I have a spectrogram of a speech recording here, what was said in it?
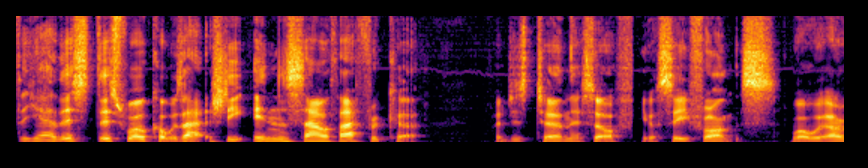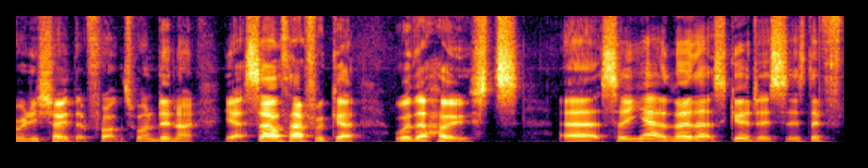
Yeah, this this World Cup was actually in South Africa. If I just turn this off, you'll see France. Well, we already showed that France won, didn't I? Yeah, South Africa were the hosts. Uh, so yeah, no, that's good. It's, it's they've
